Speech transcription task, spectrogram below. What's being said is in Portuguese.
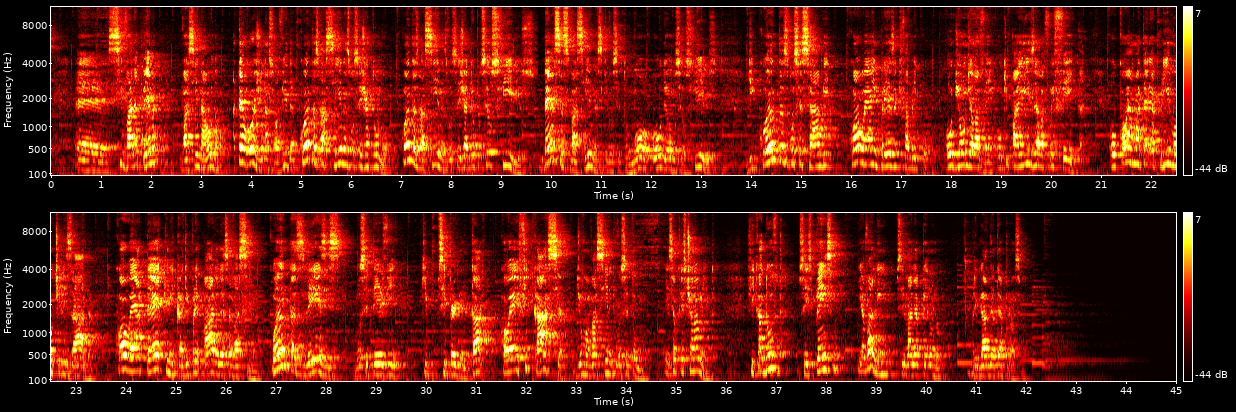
é, se vale a pena vacinar ou não. Até hoje na sua vida, quantas vacinas você já tomou? Quantas vacinas você já deu para os seus filhos? Dessas vacinas que você tomou ou deu nos seus filhos, de quantas você sabe qual é a empresa que fabricou? Ou de onde ela vem? Ou que país ela foi feita? Ou qual é a matéria-prima utilizada? Qual é a técnica de preparo dessa vacina? Quantas vezes você teve que se perguntar qual é a eficácia de uma vacina que você tomou? Esse é o questionamento. Fica a dúvida, vocês pensem e avaliem se vale a pena ou não. Obrigado e até a próxima.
